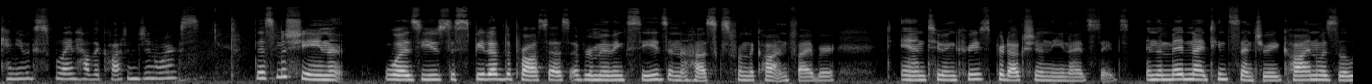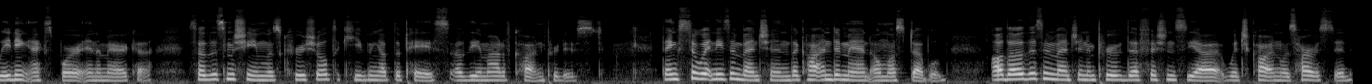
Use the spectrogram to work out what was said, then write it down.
can you explain how the cotton gin works? This machine was used to speed up the process of removing seeds and the husks from the cotton fiber and to increase production in the United States. In the mid 19th century, cotton was the leading export in America, so this machine was crucial to keeping up the pace of the amount of cotton produced. Thanks to Whitney's invention, the cotton demand almost doubled. Although this invention improved the efficiency at which cotton was harvested,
